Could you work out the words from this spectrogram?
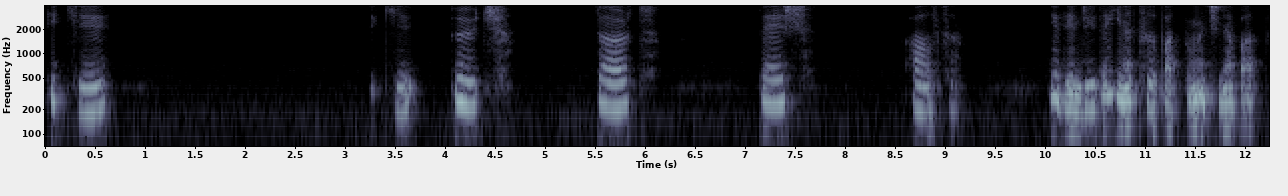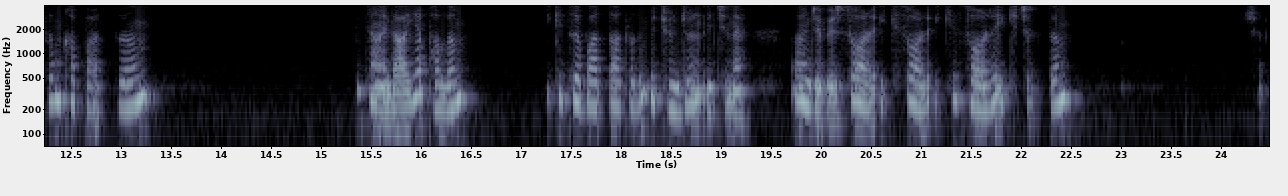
2 2 3 4 5 6 Yedinciyi de yine tığ battımın içine battım, kapattım. Bir tane daha yapalım. İki tığ battı atladım üçüncünün içine. Önce bir, sonra iki, sonra iki, sonra iki çıktım. Şöyle.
